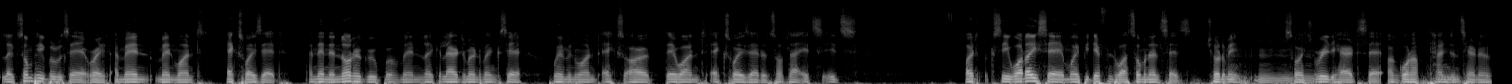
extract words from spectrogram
Like some people will say, right, a men men want X Y Z, and then another group of men, like a large amount of men, can say women want X or they want X Y Z and stuff like that. It's it's I see what I say might be different to what someone else says. Do you know what I mean? Mm, So it's mm, really hard to say. I'm going off on tangents here now.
